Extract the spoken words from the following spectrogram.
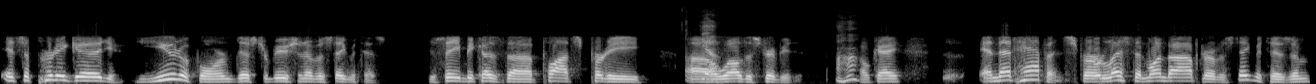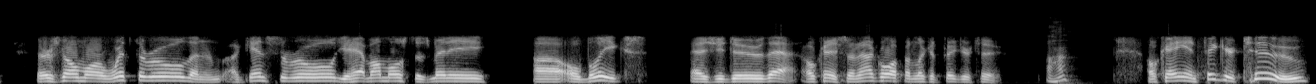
it's a pretty good uniform distribution of astigmatism. You see, because the plot's pretty uh, yeah. well distributed. Uh-huh. Okay. And that happens for less than one diopter of astigmatism there's no more with the rule than against the rule. You have almost as many uh, obliques as you do that. Okay, so now go up and look at figure two. Uh huh. Okay, in figure two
